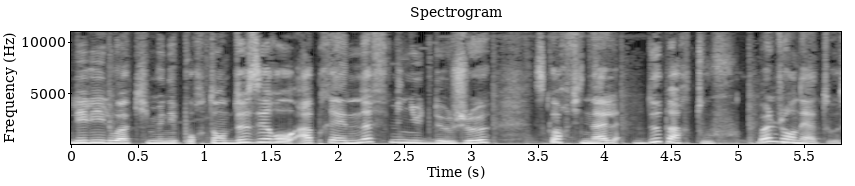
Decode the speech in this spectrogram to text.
Les Lillois qui menaient pourtant 2-0 après 9 minutes de jeu. Score final de partout. Bonne journée à tous.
